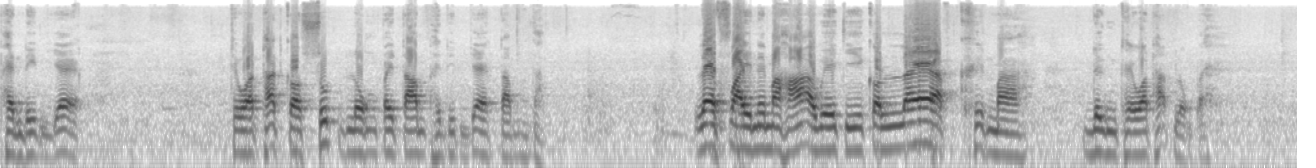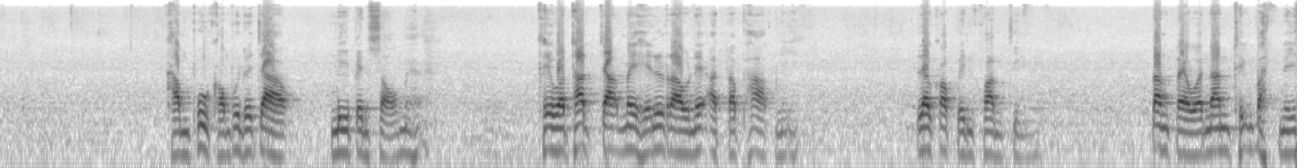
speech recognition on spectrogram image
แผ่นดินแยก เทวทัตก็สุดลงไปตามแผ่นดินแยกตามดับและไฟในมหาอเวจีก็แลบขึ้นมาดึงเทวทัตลงไปคำพูดของพุทธเจ้ามีเป็นสองไหมฮะเทวทัตจะไม่เห็นเราในอัตภาพนี้ แล้วก็เป็นความจริง ตั้งแต่วันนั้นถึงบัดนี้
